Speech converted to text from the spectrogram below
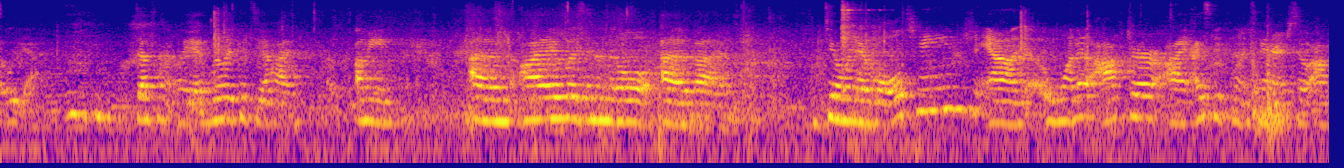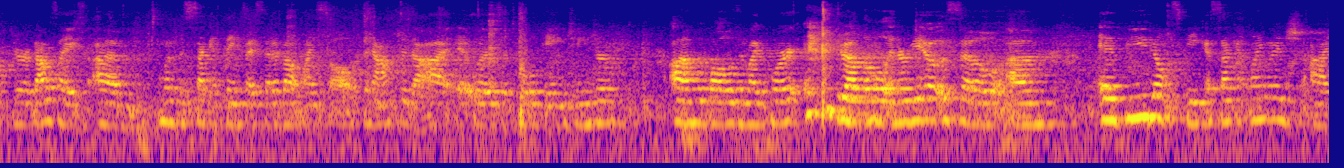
Oh, yeah. Definitely, it really puts you ahead. I mean, um, I was in the middle of, uh, doing a role change and one of, after, I, I speak fluent Spanish, so after, that was like, um, one of the second things I said about myself, and after that, it was a total game changer. Um, the ball was in my court throughout the whole interview, so, um, if you don't speak a second language, I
